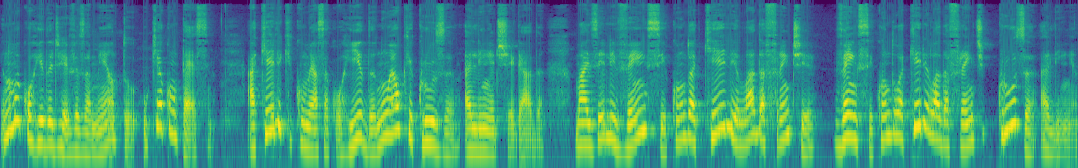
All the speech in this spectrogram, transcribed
E numa corrida de revezamento, o que acontece? Aquele que começa a corrida não é o que cruza a linha de chegada, mas ele vence quando aquele lá da frente vence quando aquele lá da frente cruza a linha.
